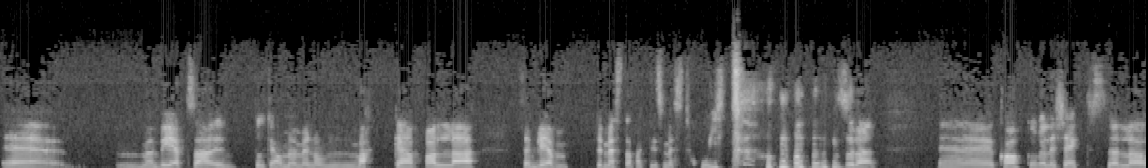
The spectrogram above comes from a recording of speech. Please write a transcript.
Eh, men vet så här, brukar ha med mig någon macka för alla. Sen blev det mesta faktiskt mest skit. Sådär. Eh, kakor eller kex eller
